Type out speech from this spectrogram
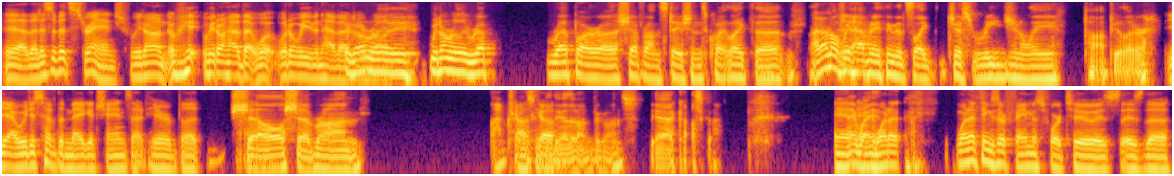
Yeah, that is a bit strange. We don't we, we don't have that. What what do we even have? we don't really we don't really rep rep our uh, Chevron stations quite like that. I don't know if yeah. we have anything that's like just regionally popular. Yeah, we just have the mega chains out here, but Shell, Chevron. I'm trying Costco. to think of the other one big ones. Yeah, Costco. And, anyway, and one of one of the things they're famous for too is is the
